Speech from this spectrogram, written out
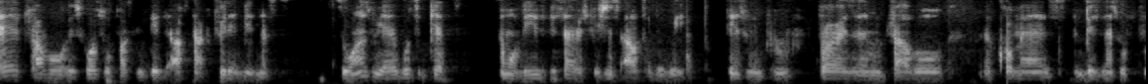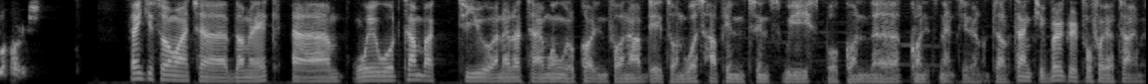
Air travel is what will facilitate after trade and businesses. So once we are able to get some of these visa restrictions out of the way, things will improve. Tourism, travel, uh, commerce, and business will flourish. Thank you so much, uh, Dominic. Um, we would come back to you another time when we're calling for an update on what's happened since we spoke on the Continental Hotel. Thank you. Very grateful for your time.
